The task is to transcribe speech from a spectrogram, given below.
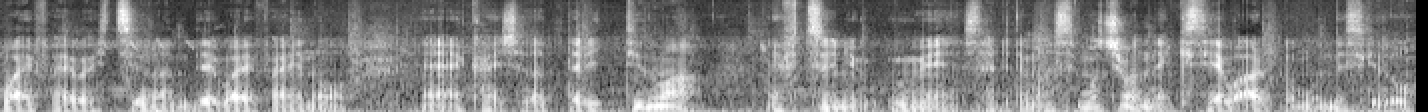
w i f i は必要なんで w i f i の、えー会社だったりっていうのは、えー普通に運営されてます。もちろんね規制はあると思うんですけど。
